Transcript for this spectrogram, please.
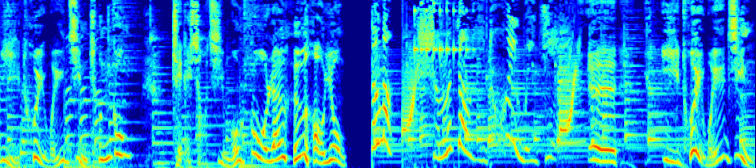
以退为进成功，这个小计谋果然很好用。等等，什么叫以退为进？呃，以退为进，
